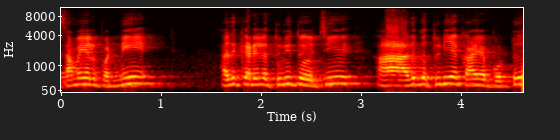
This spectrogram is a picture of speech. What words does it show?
சமையல் பண்ணி அதுக்கடையில் துணி துவைச்சி அதுக்கு துணியை காய போட்டு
